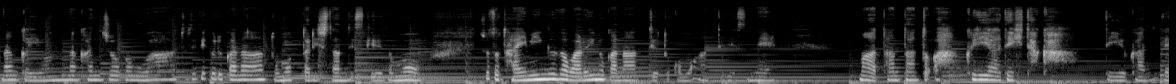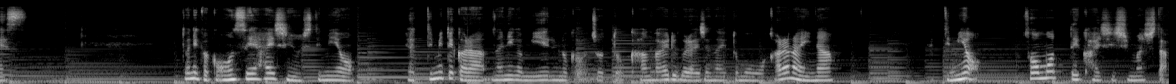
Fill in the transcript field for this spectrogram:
なんかいろんな感情がうわーっと出てくるかなと思ったりしたんですけれども、ちょっとタイミングが悪いのかなっていうとこもあってですね、まあ淡々と、あ、クリアできたかっていう感じです。とにかく音声配信をしてみよう。やってみてから何が見えるのかをちょっと考えるぐらいじゃないともうわからないな。やってみよう。そう思って開始しました。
